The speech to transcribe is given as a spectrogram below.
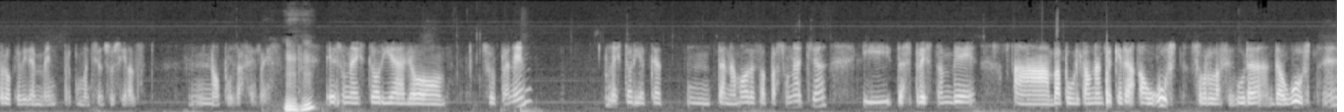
però que evidentment per convencions socials no podrà fer res. Mm -hmm. És una història allò sorprenent, una història que mm, t'enamores del personatge i després també uh, va publicar un altre que era August, sobre la figura d'August. Eh?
